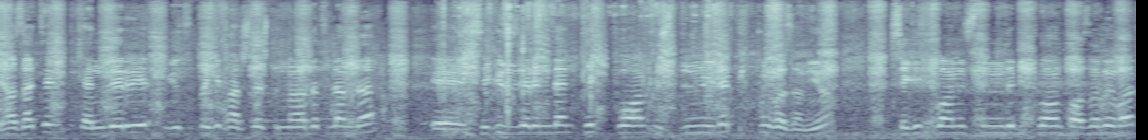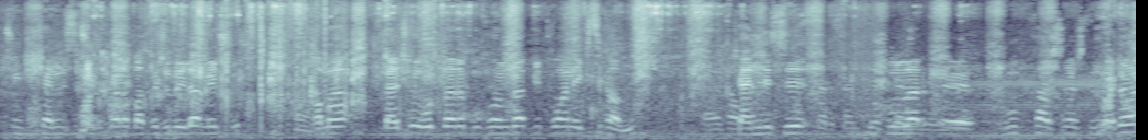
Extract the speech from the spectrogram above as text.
Ya zaten kendileri YouTube'daki karşılaştırmalarda falan da e, 8 üzerinden tek puan üstünlüğüyle Pitbull kazanıyor. 8 puan üstünlüğünde bir puan fazlalığı var çünkü kendisi çocuklara bakıcılığıyla meşhur. Ama Belçika kurtları bu konuda bir puan eksik almış. Kendisi Pitbull'lar e, bu karşılaştırmada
